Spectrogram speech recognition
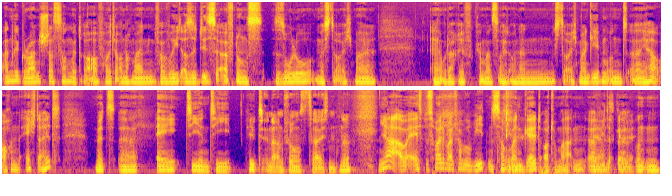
angegrunchter Song mit drauf. Heute auch noch mein Favorit. Also dieses Eröffnungssolo müsst ihr euch mal, äh, oder Riff kann man es vielleicht auch nennen, müsst ihr euch mal geben. Und äh, ja, auch ein echter Hit mit äh, AT&T. Hit in Anführungszeichen, ne? Ja, aber er ist bis heute mein Favorit. Ein Song über einen Geldautomaten äh, Ja, wieder, äh, und ein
